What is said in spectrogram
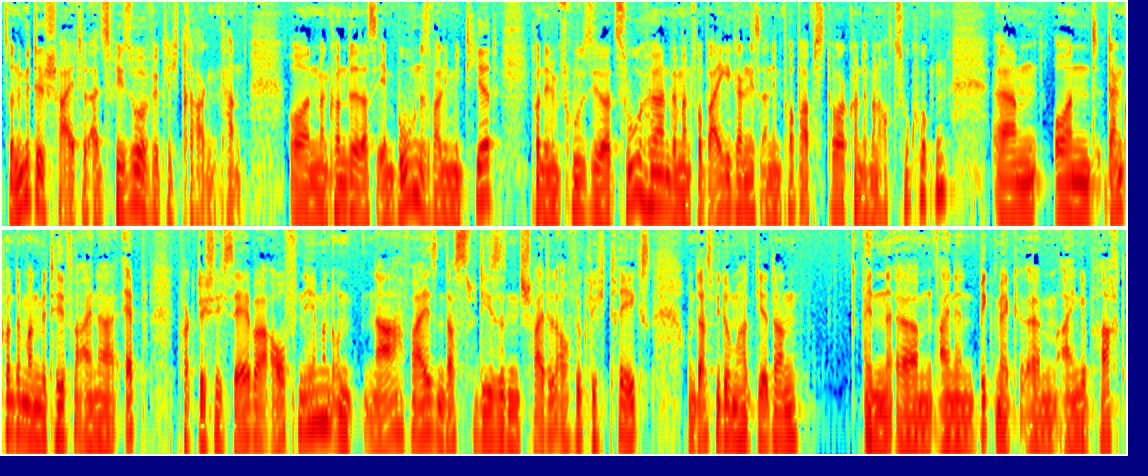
so eine Mittelscheitel als Frisur wirklich tragen kann. Und man konnte das eben buchen, das war limitiert, konnte dem Friseur zuhören, wenn man vorbeigegangen ist an dem Pop-up Store, konnte man auch zugucken. Ähm, und dann konnte man mit Hilfe einer App praktisch sich selber aufnehmen und nachweisen, dass du diesen Scheitel auch wirklich trägst. Und das wiederum hat dir dann in ähm, einen Big Mac ähm, eingebracht,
